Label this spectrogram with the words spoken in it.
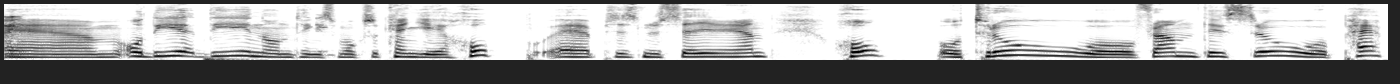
Eh, och det, det är någonting som också kan ge hopp, eh, precis som du säger igen, hopp och tro och framtidstro och pepp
